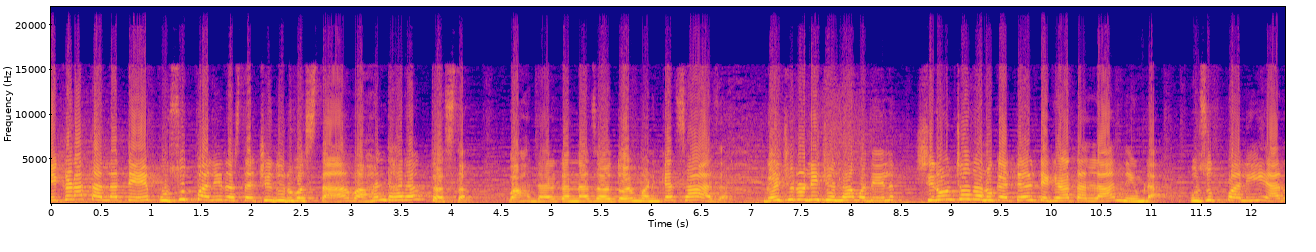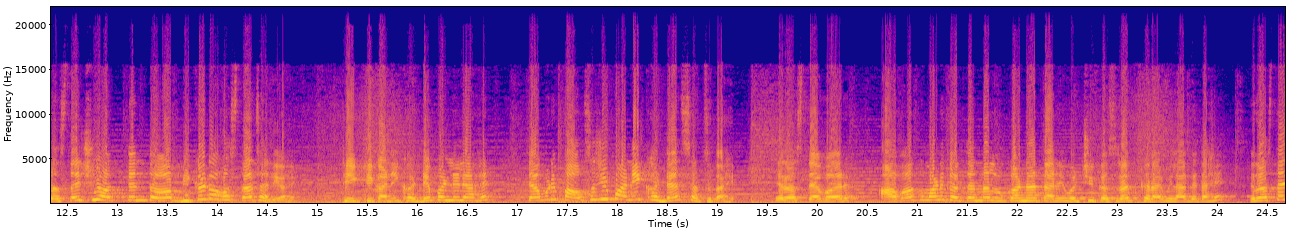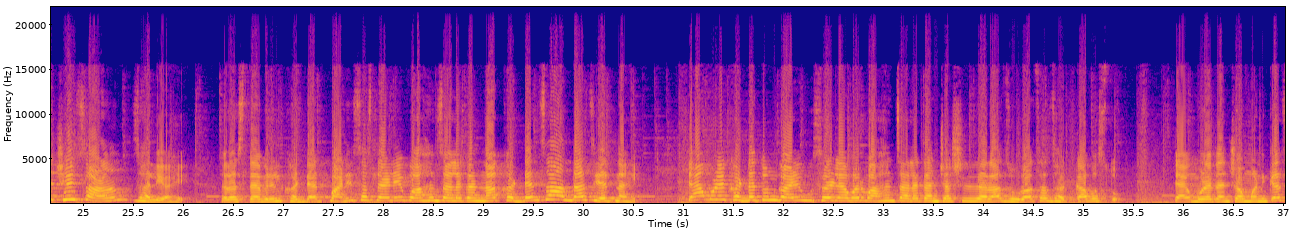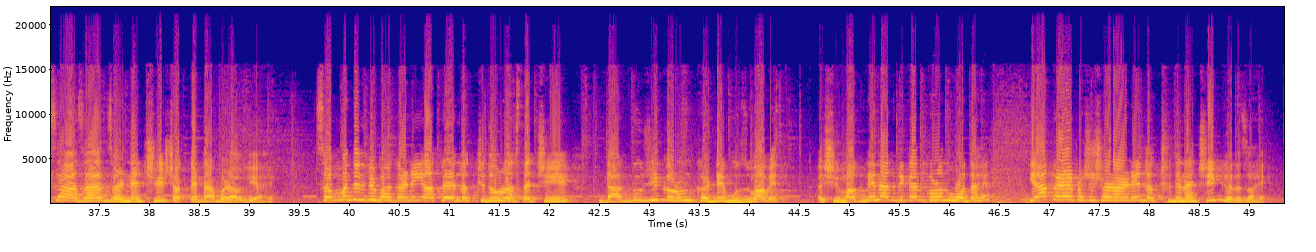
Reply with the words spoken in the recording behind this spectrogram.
टेकडा ताला ते पुसुकपाली रस्त्याची दुर्वस्था वाहनधारक त्रस्त. वाहनधारकांना जळतोय मणक्याचा आजार. गडचिरोली जिल्ह्यामधील शिरोंचा तालुक्यातील टेकडा ताल्ला नेमडा. पुसुकपाली या रस्त्याची अत्यंत बिकट अवस्था झाली आहे. ठिकठिकाणी खड्डे पडलेले आहेत. त्यामुळे पावसाचे पाणी खड्ड्यात साचत आहे. या रस्त्यावर आवागमन करताना लोकांना तारेवरची कसरत करावी लागत आहे. रस्त्याची चाळण झाली आहे. रस्त्यावरील खड्ड्यात पाणी साचल्याने वाहन चालकांना खड्ड्यांचा अंदाज येत नाही. त्यामुळे खड्ड्यातून गाडी उसळल्यावर वाहन चालकांच्या शरीराला जोराचा झटका बसतो. त्यामुळे त्यांच्या मणक्याचा आजार जळण्याची शक्यता बळावली आहे. संबंधित विभागाने याकडे लक्ष देऊन रस्त्याची डागडुजी करून खड्डे बुजवावेत अशी मागणी नागरिकांकडून होत आहे. याकडे प्रशासनाने लक्ष देण्याची गरज आहे.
